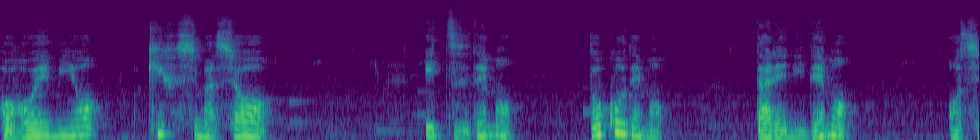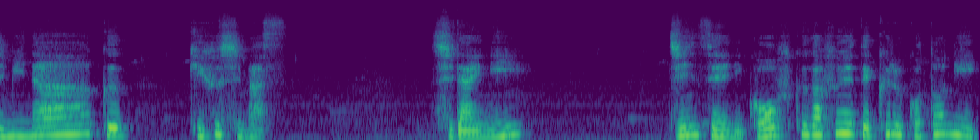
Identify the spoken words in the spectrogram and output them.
微笑みを寄付しましょう。いつでもどこでも誰にでも惜しみなく寄付します。次第に人生に幸福が増えてくることに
